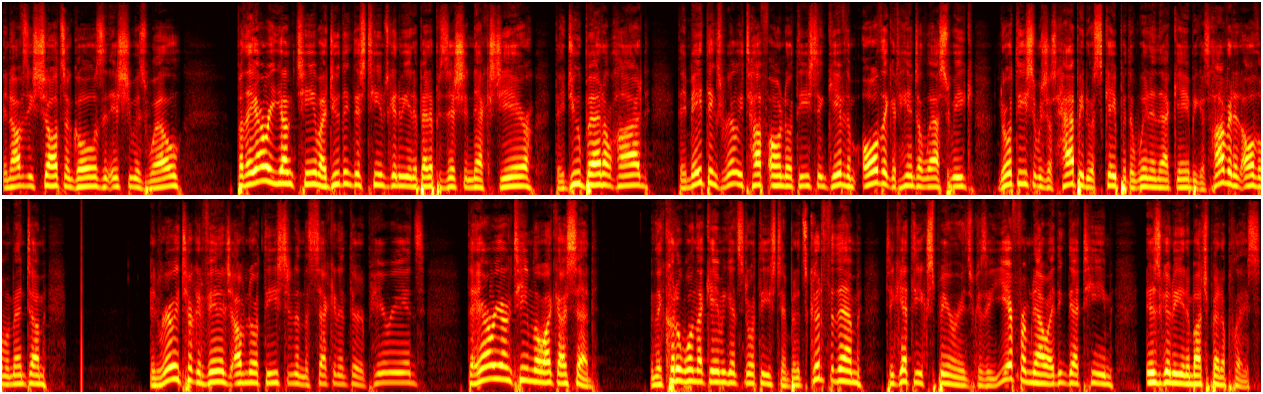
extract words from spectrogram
And obviously, shots on goal is an issue as well. But they are a young team. I do think this team's going to be in a better position next year. They do battle hard. They made things really tough on Northeastern, gave them all they could handle last week. Northeastern was just happy to escape with a win in that game because Harvard had all the momentum and really took advantage of Northeastern in the second and third periods. They are a young team, though, like I said, and they could have won that game against Northeastern, but it's good for them to get the experience because a year from now, I think that team is going to be in a much better place.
